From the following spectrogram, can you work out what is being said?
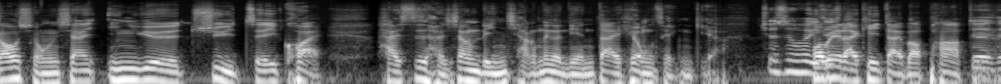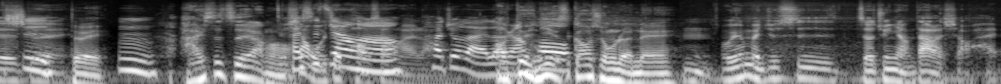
高雄现在音乐剧这一块还是很像林强那个年代用成一样，就是会后面来可以带把 pop，对对是。对，对，嗯，还是这样哦、还是这样像我就跑上啊来了，他就来了，哦，对你也是高雄人呢，嗯，我原本就是泽君养大的小孩，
